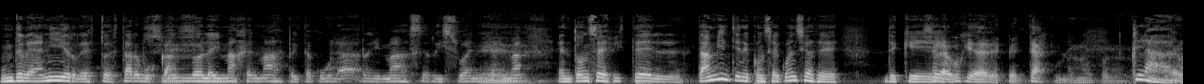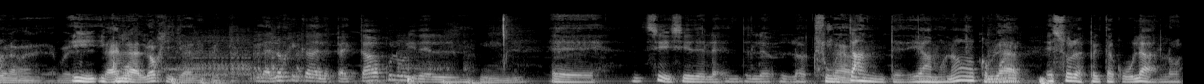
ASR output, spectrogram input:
un devenir de esto de estar buscando sí. la imagen más espectacular y más risueña Eh. y más. Entonces, viste, el, también tiene consecuencias de, de que. Esa es la búsqueda del espectáculo, ¿no? Por- Claro. De alguna manera. Bueno, Y- como- la lógica del espectáculo. la lógica del espectáculo y del. Mm. eh, sí, sí, de, la- de lo, lo exultante, digamos, ¿no? Como eso lo espectacular. Lo,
